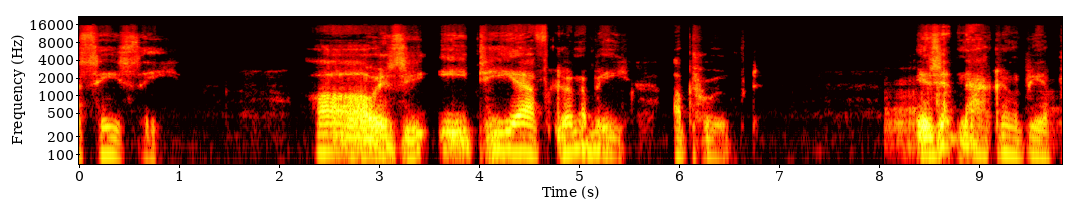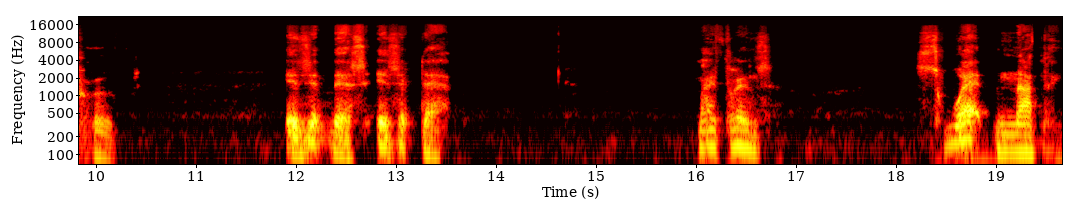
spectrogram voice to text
SEC. Oh, is the ETF going to be approved? Is it not going to be approved? Is it this? Is it that? My friends, sweat nothing.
